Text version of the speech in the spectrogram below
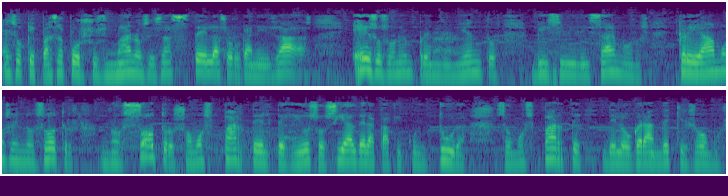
eso que pasa por sus manos, esas telas organizadas, esos son emprendimientos, visibilizámonos, creamos en nosotros, nosotros somos parte del tejido social de la caficultura, somos parte de lo grande que somos.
